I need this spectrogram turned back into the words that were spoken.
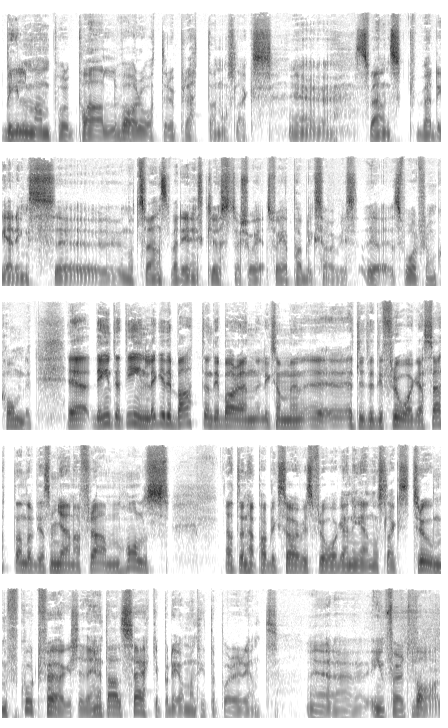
vill man på, på allvar återupprätta någon slags eh, svensk värderings, eh, något svenskt värderingskluster så är, så är public service eh, svårfrånkomligt. Eh, det är inte ett inlägg i debatten, det är bara en, liksom en, eh, ett litet ifrågasättande av det som gärna framhålls att den här public service-frågan är någon slags trumfkort för högersidan. Jag är inte alls säker på det om man tittar på det rent eh, inför ett val.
